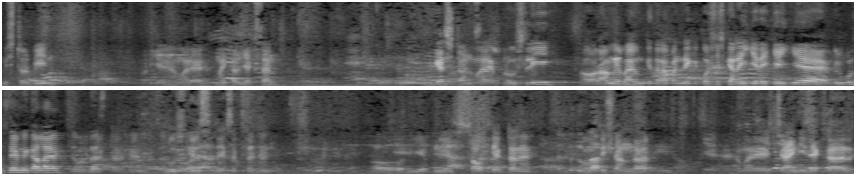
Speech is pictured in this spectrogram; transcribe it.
मिस्टर बीन। और ये हमारे Michael Jackson. Biggest dancer Bruce Lee और आमिर भाई उनकी तरह बनने की कोशिश कर रहे हैं। ये देखिए ये बिल्कुल सेम निकाला है। ज़बरदस्त। हैं। ब्रूस विल्स देख सकते हैं। और ये अपने साउथ के एक्टर हैं। बहुत ही शानदार। ये हैं हमारे चाइनीज़ एक्टर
